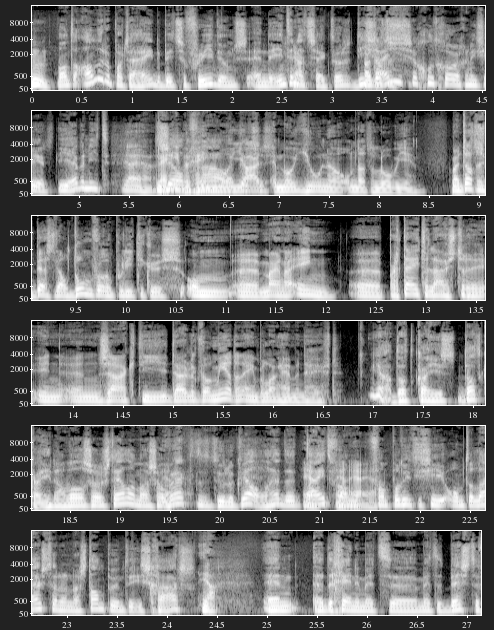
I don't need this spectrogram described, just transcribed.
Hm. Want de andere partij, de Bits of Freedoms en de internetsector, die zijn niet zo goed georganiseerd. Die hebben niet ja, ja. Nee, hebben geen miljard en miljoenen om dat te lobbyen. Maar dat is best wel dom voor een politicus om uh, maar naar één uh, partij te luisteren in een zaak die duidelijk wel meer dan één belanghebbende heeft. Ja, dat kan, je, dat kan je dan wel zo stellen, maar zo werkt het natuurlijk wel. Hè. De tijd van, van politici om te luisteren naar standpunten is schaars. Ja. En uh, degene met, uh, met, het beste,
